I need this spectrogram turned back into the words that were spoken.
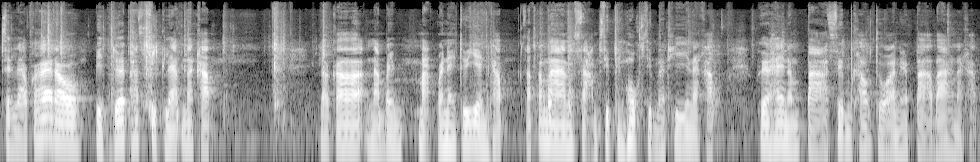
เสร็จแล้วก็ให้เราปิดด้วยพลาสติกแรปนะครับ แล้วก็นำไปหมักไว้ในตู้เย็นครับสักประมาณ 30-60 นาทีนะครับ เพื่อให้น้ำปลาซึมเข้าตัวเนื้อปลาบ้างนะครับ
